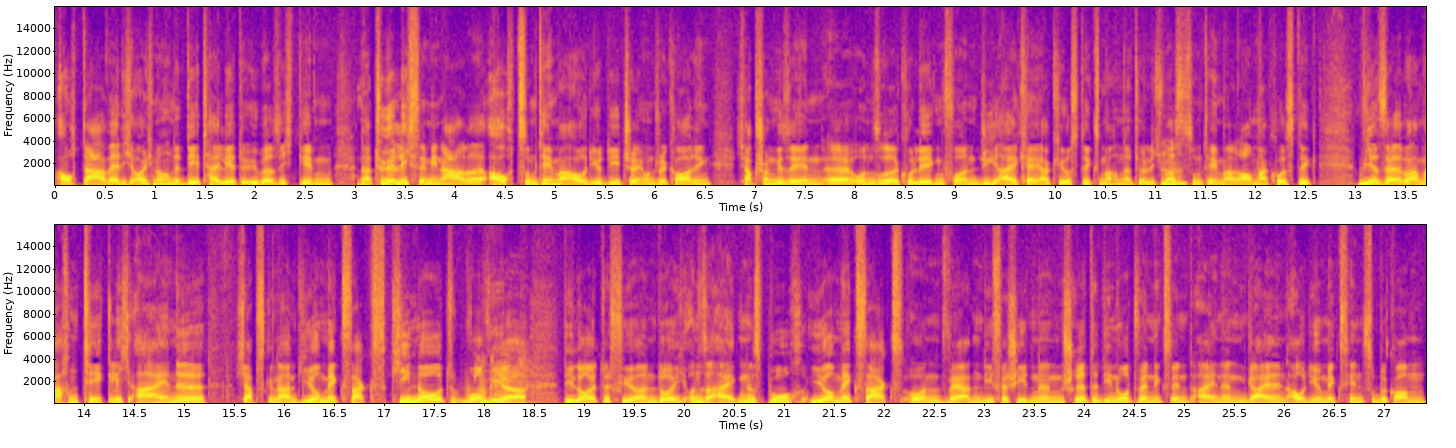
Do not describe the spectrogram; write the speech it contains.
Auch da werde ich euch noch eine detaillierte Übersicht geben. Natürlich Seminare, auch zum Thema Audio, DJ und Recording. Ich habe schon gesehen, äh, unsere Kollegen von GIK Acoustics machen natürlich mhm. was zum Thema Raumakustik. Wir selber machen täglich eine ich habe es genannt, Your Mix Sucks Keynote, wo okay. wir die Leute führen durch unser eigenes Buch Your Mix Sucks und werden die verschiedenen Schritte, die notwendig sind, einen geilen Audiomix hinzubekommen.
